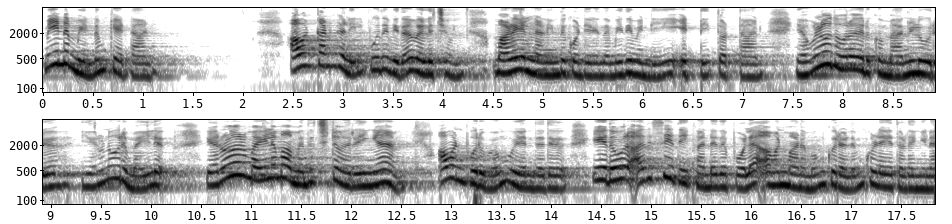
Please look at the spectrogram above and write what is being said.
மீண்டும் மீண்டும் கேட்டான். அவன் கண்களில் புதுவித வெளிச்சம். மழையில் நனைந்து கொண்டிருந்த மிதிவண்டியை எட்டி தொட்டான். எவ்வளோ தூரம் இருக்கும் பெங்களூரு? இருநூறு மைலு. இருநூறு மைலுமா மிதிச்சிட்டு வர்றீங்க? அவன் புருவம் உயர்ந்தது. ஏதோ ஒரு அதிசயத்தை கண்டது போல அவன் மனமும் குரலும் குழைய தொடங்கின.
